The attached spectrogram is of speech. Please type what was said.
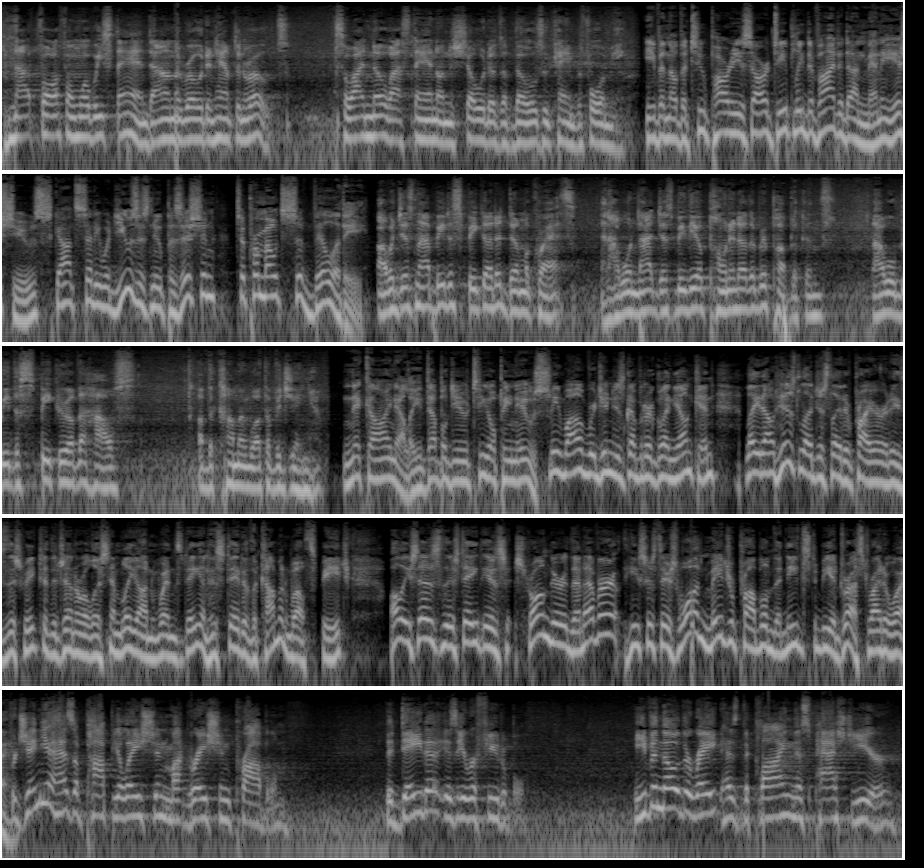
Not far from where we stand down the road in Hampton Roads. So I know I stand on the shoulders of those who came before me. Even though the two parties are deeply divided on many issues, Scott said he would use his new position to promote civility. I would just not be the Speaker of the Democrats, and I will not just be the opponent of the Republicans. I will be the Speaker of the House of the Commonwealth of Virginia. Nick Iannelli, WTOP News. Meanwhile, Virginia's Governor Glenn Youngkin laid out his legislative priorities this week to the General Assembly on Wednesday in his State of the Commonwealth speech. While he says the state is stronger than ever, he says there's one major problem that needs to be addressed right away. Virginia has a population migration problem. The data is irrefutable. Even though the rate has declined this past year,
